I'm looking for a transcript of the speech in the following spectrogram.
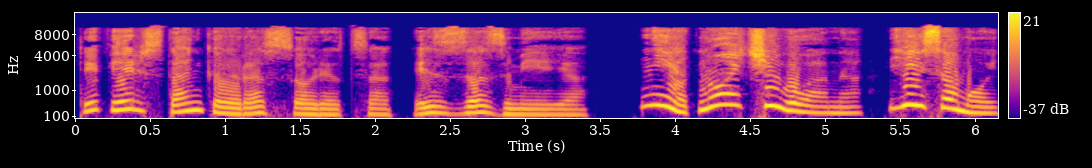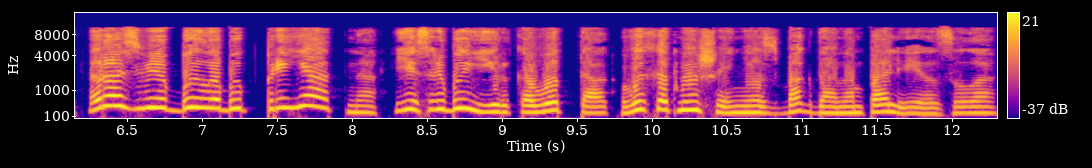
Теперь с Танькой рассорятся из-за змея. Нет, ну а чего она? Ей самой. Разве было бы приятно, если бы Ирка вот так в их отношения с Богданом полезла?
